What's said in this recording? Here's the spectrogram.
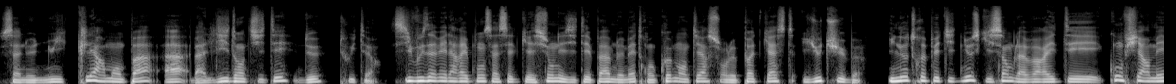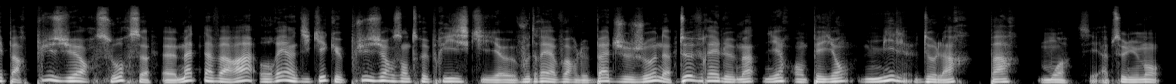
ça ne nuit clairement pas à bah, l'identité de Twitter. Si vous avez la réponse à cette question, n'hésitez pas à me le mettre en commentaire sur le podcast YouTube. Une autre petite news qui semble avoir été confirmée par plusieurs sources, euh, Matt Navarra aurait indiqué que plusieurs entreprises qui euh, voudraient avoir le badge jaune devraient le maintenir en payant 1000 dollars par mois. C'est absolument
